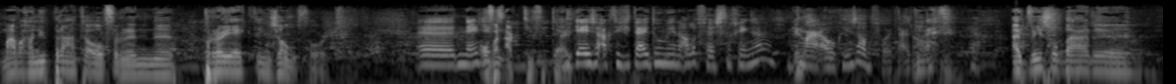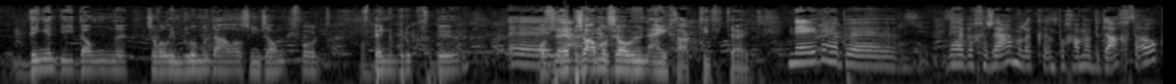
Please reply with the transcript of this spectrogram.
Maar we gaan nu praten over een eh, project in Zandvoort. Eh, nee, Of dit- een activiteit. Deze activiteit doen we in alle vestigingen, En- maar ook in Zandvoort uiteraard. Ja. Uitwisselbare dingen die dan eh, zowel in Bloemendaal als in Zandvoort of Bennenbroek gebeuren? Eh, of ja, hebben ze allemaal ja. zo hun eigen activiteit? Nee, we hebben, we hebben gezamenlijk een programma bedacht ook.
